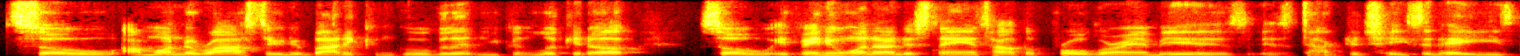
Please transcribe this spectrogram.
So I'm on the roster. Anybody can Google it. You can look it up. So if anyone understands how the program is, is Dr. Jason Hayes,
